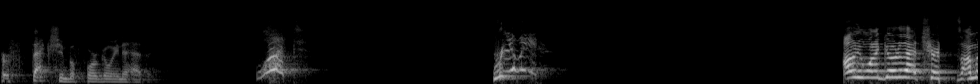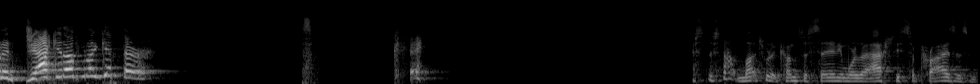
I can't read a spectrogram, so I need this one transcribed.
perfection before going to heaven. What? Really? I don't even want to go to that church. I'm going to jack it up when I get there. Okay. There's not much when it comes to sin anymore that actually surprises me.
